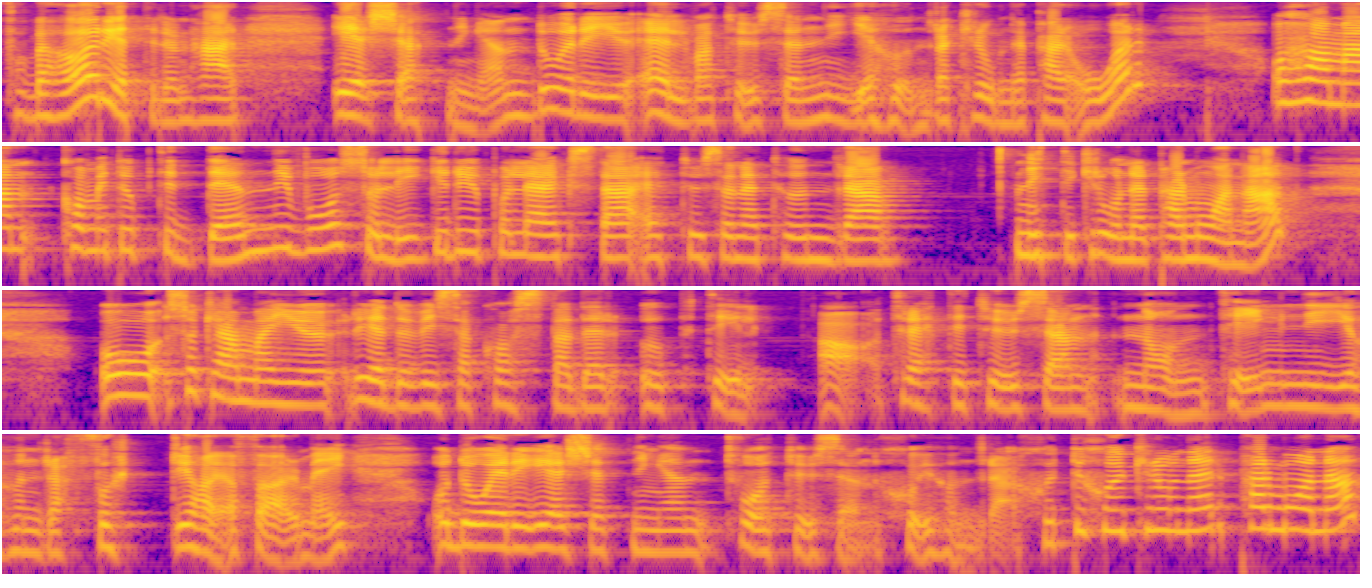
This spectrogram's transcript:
få behörighet till den här ersättningen. Då är det ju 11 900 kronor per år. Och har man kommit upp till den nivå så ligger det ju på lägsta 1190 kronor per månad. Och så kan man ju redovisa kostnader upp till ja, 30 000 någonting, 940 har jag för mig. Och då är det ersättningen 2777 kronor per månad.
